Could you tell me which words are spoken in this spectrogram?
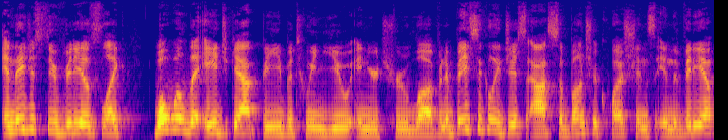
And they just do videos like what will the age gap be between you and your true love? And it basically just asks a bunch of questions in the video.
